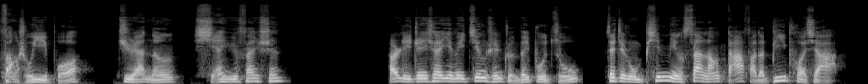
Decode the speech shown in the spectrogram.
放手一搏，居然能咸鱼翻身。而李振轩因为精神准备不足，在这种拼命三郎打法的逼迫下，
